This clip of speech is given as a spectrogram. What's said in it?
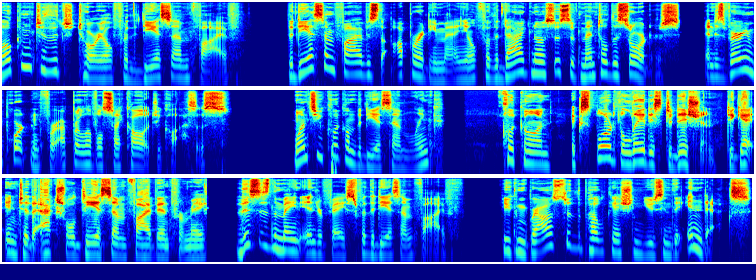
Welcome to the tutorial for the DSM-5. The DSM-5 is the operating manual for the diagnosis of mental disorders and is very important for upper-level psychology classes. Once you click on the DSM link, click on Explore the latest edition to get into the actual DSM-5 information. This is the main interface for the DSM-5. You can browse through the publication using the index.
